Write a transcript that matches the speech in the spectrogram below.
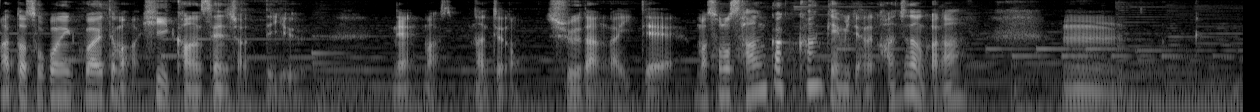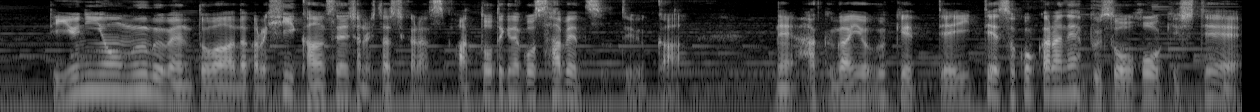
あとはそこに加えて、まあ、非感染者っていう、ね、まあ、なんていうの、集団がいて、まあ、その三角関係みたいな感じなのかな。うん。で、ユニオンムーブメントは、だから非感染者の人たちから圧倒的なこう差別というか、ね、迫害を受けていて、そこからね、武装蜂起して、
